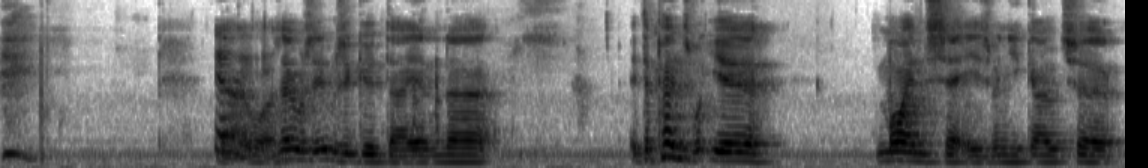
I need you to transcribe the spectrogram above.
yeah, it was. It was it was a good day, and uh, it depends what your mindset is when you go to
